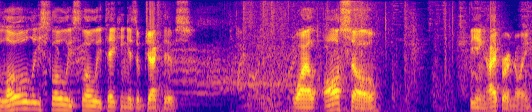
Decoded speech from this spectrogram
Slowly, slowly, slowly taking his objectives. While also being hyper annoying.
